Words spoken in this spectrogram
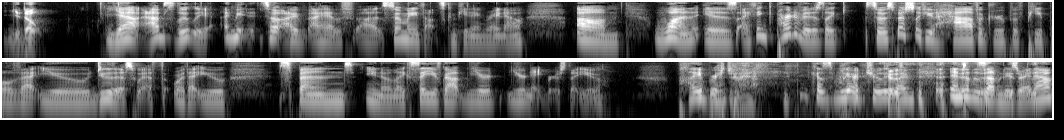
you don't. Yeah, absolutely. I mean, so I I have uh, so many thoughts competing right now. Um, one is I think part of it is like so, especially if you have a group of people that you do this with, or that you spend, you know, like say you've got your your neighbors that you play bridge with, because we are truly going into the seventies right now.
